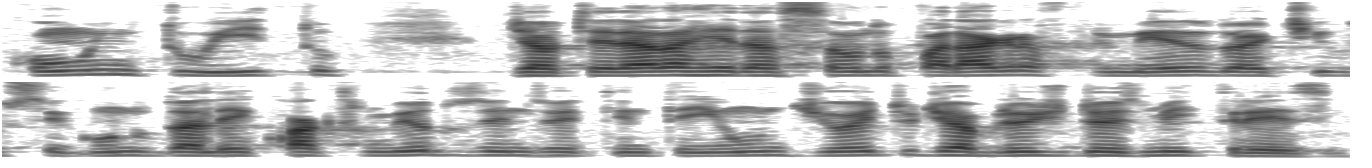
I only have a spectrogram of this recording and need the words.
com o intuito de alterar a redação do parágrafo 1 do artigo 2 da Lei 4.281, de 8 de abril de 2013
